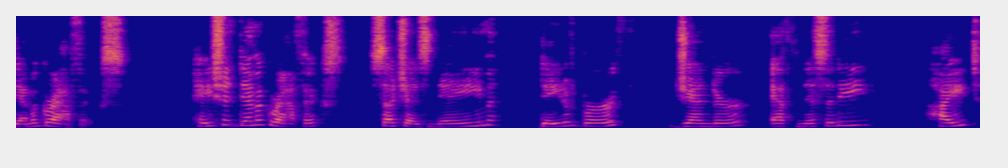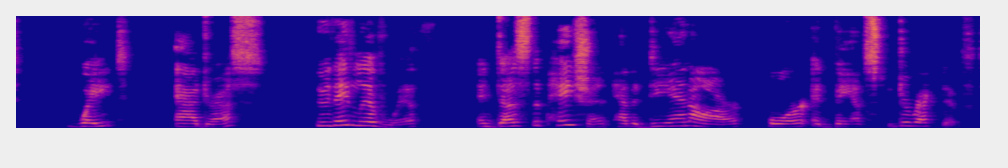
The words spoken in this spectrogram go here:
demographics, patient demographics such as name, date of birth, gender, ethnicity, height, weight, address, who they live with, and does the patient have a DNR or advanced directive?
